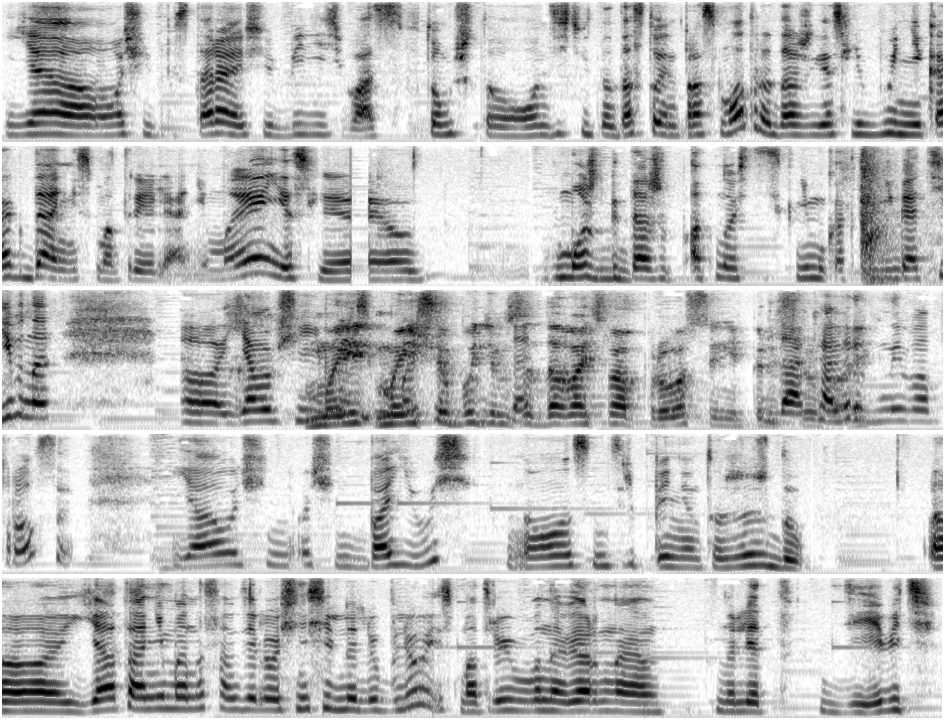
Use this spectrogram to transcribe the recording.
Я очень постараюсь убедить вас в том, что он действительно достоин просмотра, даже если вы никогда не смотрели аниме, если может быть, даже относитесь к нему как-то негативно. А, я вообще мы, мы еще будем да? задавать вопросы, не переживай. Да, каверные вопросы. Я очень-очень боюсь, но с нетерпением тоже жду. Э, я-то аниме на самом деле очень сильно люблю и смотрю его, наверное, ну, лет 9,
